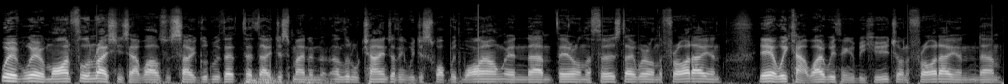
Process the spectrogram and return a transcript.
we're, we're mindful, and Racing New South Wales was so good with it that they just made a, a little change. I think we just swapped with Wyong, and um, they're on the Thursday, we're on the Friday, and yeah, we can't wait. We think it'll be huge on a Friday, and um,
